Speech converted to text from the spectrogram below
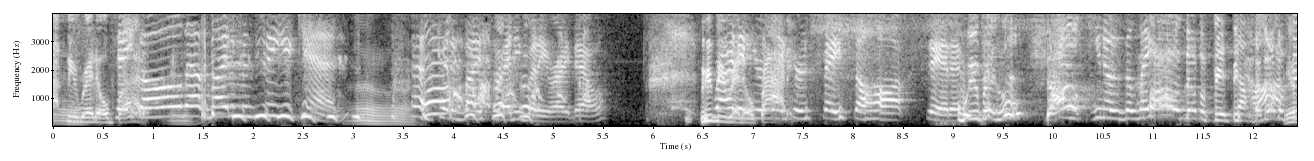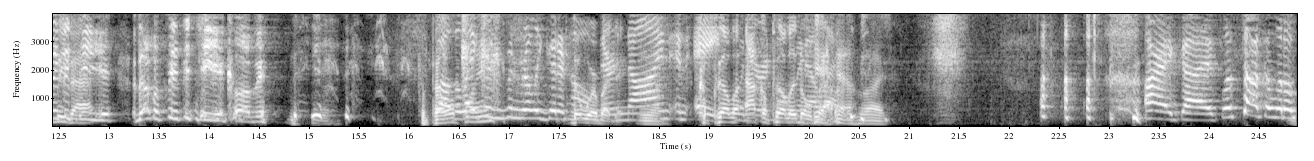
I'll be ready on Friday. Take all that vitamin C you can. That's good advice for anybody right now. We'll be Right ready in on your Lakers face the Hawks, Shannon. We'll be ready. Who? The Hawks. You know, the Lakers. Oh, another 50. The Hawks. Another He'll 50 back. 10. Another 50 10 coming. Capela well, the Lakers have been really good at Don't home. worry about They're that. nine and eight. Capela, when they're acapella don't and matter. out. Yeah, right. All right, guys, let's talk a little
